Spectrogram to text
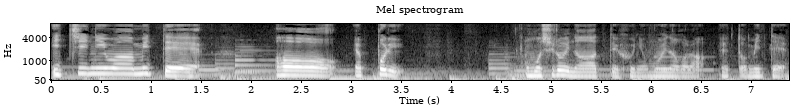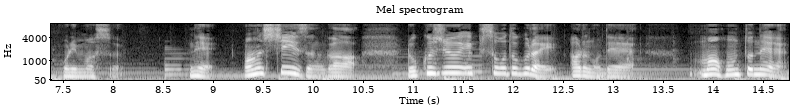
12話見てああやっぱり面白いなっていうふうに思いながら、えっと、見ております。ねワンシーズンが60エピソードぐらいあるのでまあほんとね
